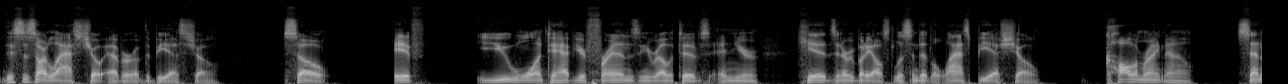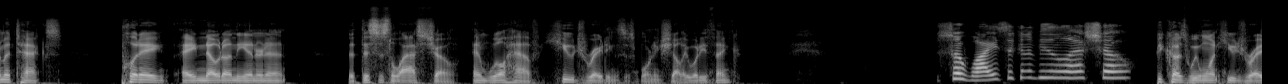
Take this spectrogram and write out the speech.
This is our last show ever of the BS show. So if you want to have your friends and your relatives and your kids and everybody else listen to the last BS show, call them right now, send them a text, put a, a note on the internet that this is the last show, and we'll have huge ratings this morning, Shelly. What do you think? So why is it going to be the last show? because we want huge ra-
